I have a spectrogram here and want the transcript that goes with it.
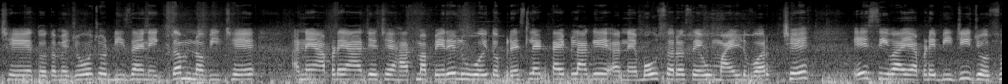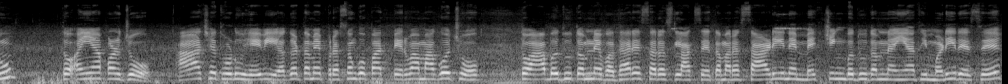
છે, તો તમે જુઓ છો ડિઝાઇન એકદમ નવી છે. અને આપણે આ જે છે, હાથમાં પહેરેલું હોય તો બ્રેસલેટ ટાઈપ લાગે અને બહુ સરસ એવું માઇલ્ડ વર્ક છે. એ સિવાય આપણે બીજી જોશું. તો અહીંયા પણ જો, આ છે થોડું હેવી અગર તમે પ્રસંગોપાત પહેરવા માગો છો, તો આ બધું તમને વધારે સરસ લાગશે. તમારા સાડીને મેચિંગ બધું તમને અહીંયાથી મળી રહેશે.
